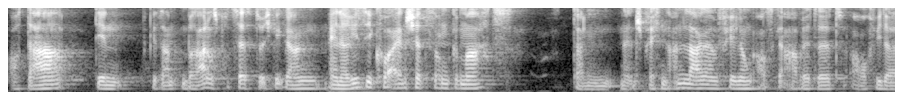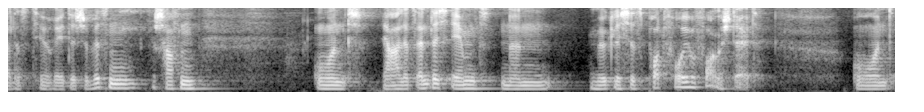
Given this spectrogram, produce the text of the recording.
Auch da den gesamten Beratungsprozess durchgegangen, eine Risikoeinschätzung gemacht, dann eine entsprechende Anlageempfehlung ausgearbeitet, auch wieder das theoretische Wissen geschaffen und ja, letztendlich eben ein mögliches Portfolio vorgestellt. Und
